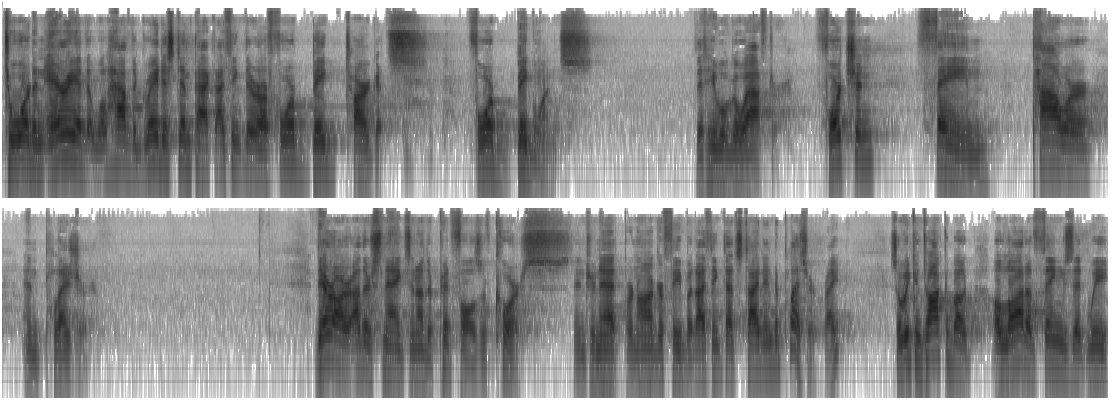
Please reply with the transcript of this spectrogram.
toward an area that will have the greatest impact, I think there are four big targets, four big ones that he will go after fortune, fame, power, and pleasure. There are other snags and other pitfalls, of course internet, pornography, but I think that's tied into pleasure, right? So we can talk about a lot of things that we,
